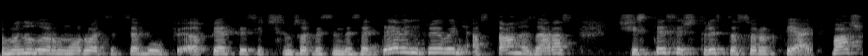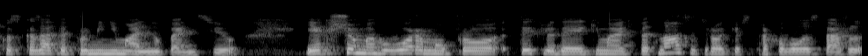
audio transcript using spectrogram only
В минулому році це був е, 5789 гривень, а стане зараз 6345. Важко сказати про мінімальну пенсію. Якщо ми говоримо про тих людей, які мають 15 років страхового стажу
